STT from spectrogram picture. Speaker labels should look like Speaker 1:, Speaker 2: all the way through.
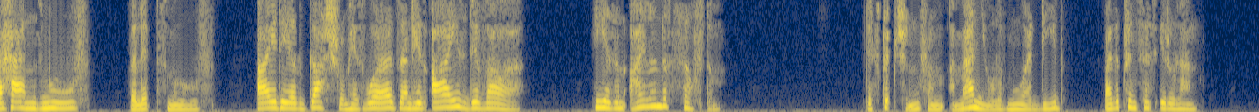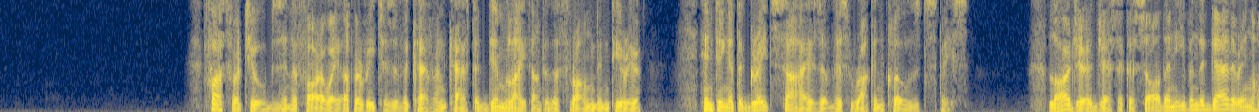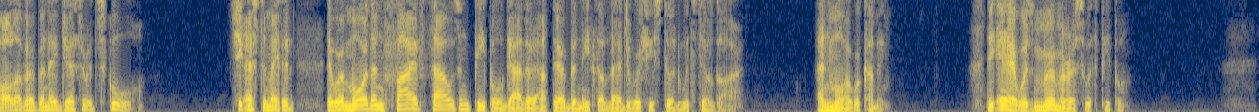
Speaker 1: The hands move, the lips move. Ideas gush from his words and his eyes devour. He is an island of selfdom. Description from A Manual of Muad'Dib by the Princess Irulan.
Speaker 2: Phosphor tubes in the faraway upper reaches of the cavern cast a dim light onto the thronged interior, hinting at the great size of this rock-enclosed space. Larger, Jessica saw, than even the gathering hall of her Bene Gesserit school. She estimated there were more than five thousand people gathered out there beneath the ledge where she stood with Stilgar. And more were coming. The air was murmurous with people.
